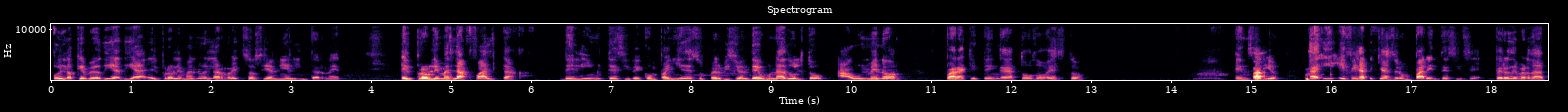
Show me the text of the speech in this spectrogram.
hoy lo que veo día a día, el problema no es la red social ni el internet. El problema es la falta de límites y de compañía y de supervisión de un adulto a un menor para que tenga todo esto. En serio. Ah, y, y fíjate, quiero hacer un paréntesis, eh, pero de verdad,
